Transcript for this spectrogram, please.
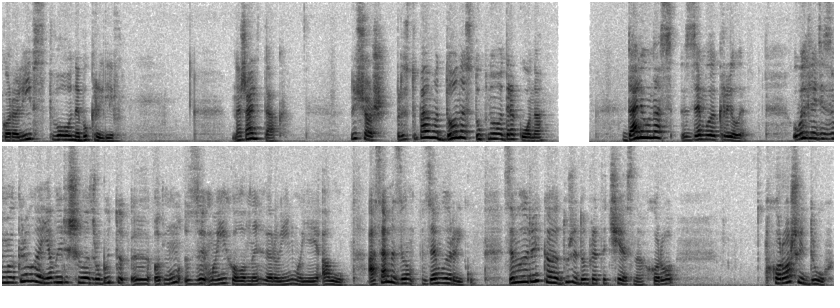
Королівство Небокрилів. На жаль, так. Ну що ж, приступаємо до наступного дракона. Далі у нас землекрили. У вигляді землекрила я вирішила зробити е, одну з моїх головних героїнь моєї АУ, а саме зем- землерику. Землерика дуже добра та чесна, хоро... хороший друг,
